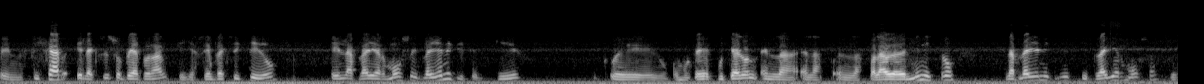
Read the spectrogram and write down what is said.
en fijar el acceso peatonal, que ya siempre ha existido, en la playa Hermosa y playa Níquel, que es, eh, como ustedes escucharon en, las palabras del ministro, la playa Níquel y playa Hermosa, que,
